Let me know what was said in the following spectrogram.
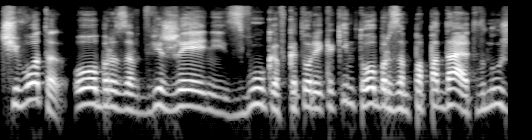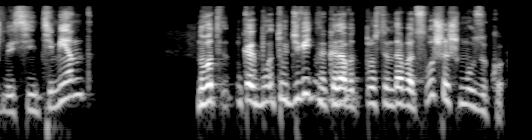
чего-то, образов, движений, звуков, которые каким-то образом попадают в нужный сентимент, ну вот как бы это удивительно, когда вот просто иногда вот слушаешь музыку,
